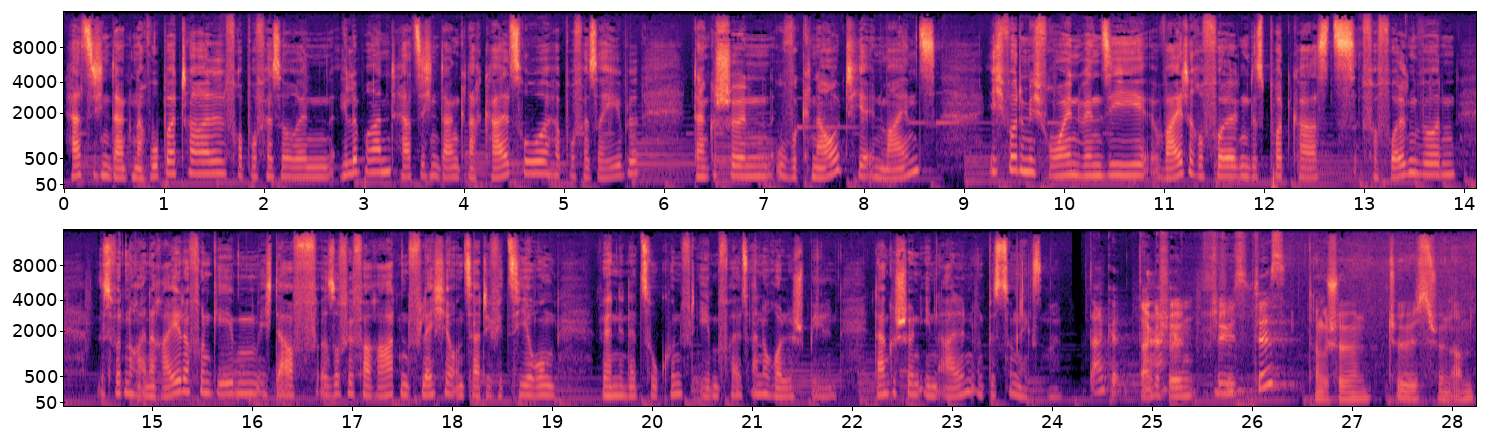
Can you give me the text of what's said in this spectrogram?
Herzlichen Dank nach Wuppertal, Frau Professorin Hillebrand. Herzlichen Dank nach Karlsruhe, Herr Professor Hebel. Dankeschön, Uwe Knaut hier in Mainz. Ich würde mich freuen, wenn Sie weitere Folgen des Podcasts verfolgen würden. Es wird noch eine Reihe davon geben. Ich darf so viel verraten. Fläche und Zertifizierung werden in der Zukunft ebenfalls eine Rolle spielen. Dankeschön Ihnen allen und bis zum nächsten Mal. Danke. Dankeschön. Danke. Tschüss. Tschüss. Dankeschön. Tschüss. Schönen Abend.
